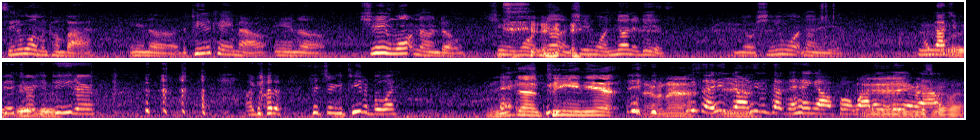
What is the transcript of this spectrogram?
Seen a woman come by, and uh, the Peter came out, and uh, she ain't want none though. She ain't want none. she ain't want none of this. You know, she ain't want none of this. I got your my picture of your. Peter. I got a picture of your Peter boy. You done peeing yet? He said he's Yeah. done. He just got to hang out for a while. Yeah, let he just out. gonna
